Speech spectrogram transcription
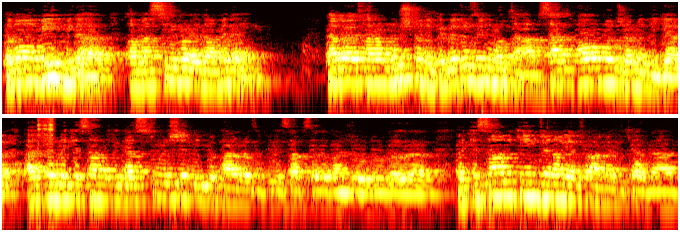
به ما امید می‌دهد تا مسیر را ادامه دهیم. نباید فراموش کنیم که بجز این متهم. صدها مجرم دیگر. از جمله کسانی که دستور شلیک به پرواز پی 752 دارند و کسانی که این جنایت را عملی کردند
